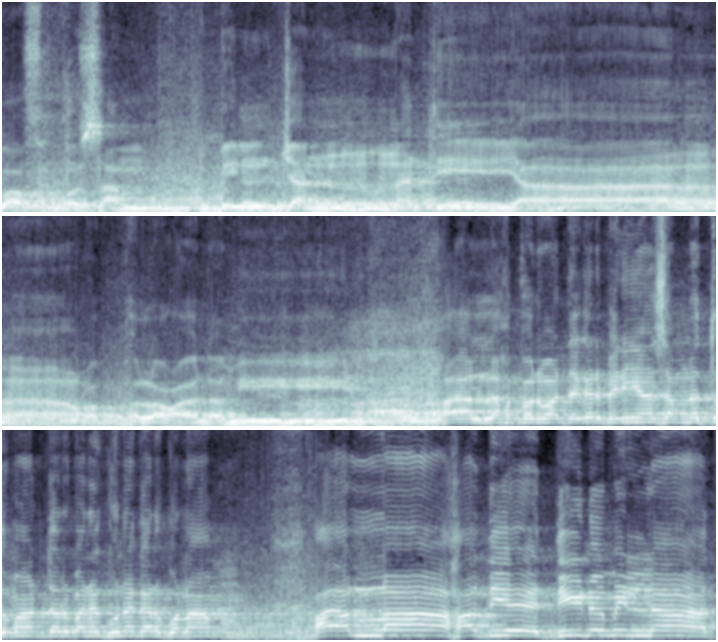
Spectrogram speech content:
ওয়া ফাসাম বিল জান্নাতি ইয়া রব্বাল আলামিন। আয় আল্লাহ পরমাদেগার বেনিয়াস, আমরা তোমার দরবারে গুনাহগার গোলাম। আয় আল্লাহ হাদিয়ে দিন মিল্লাত,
